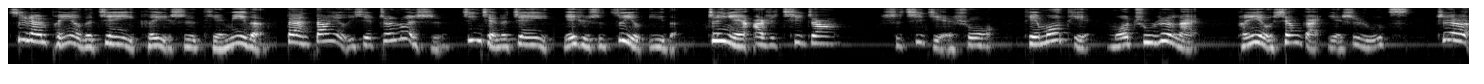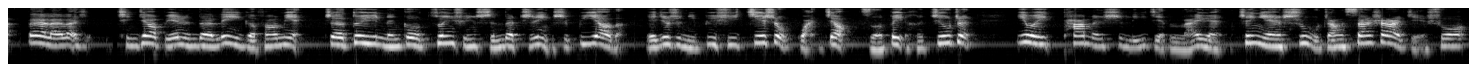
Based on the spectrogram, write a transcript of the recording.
虽然朋友的建议可以是甜蜜的，但当有一些争论时，金钱的建议也许是最有益的。箴言二十七章十七节说：“铁磨铁，磨出刃来；朋友相感也是如此。”这带来了请教别人的另一个方面，这对于能够遵循神的指引是必要的，也就是你必须接受管教、责备和纠正，因为他们是理解的来源。箴言十五章三十二节说。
